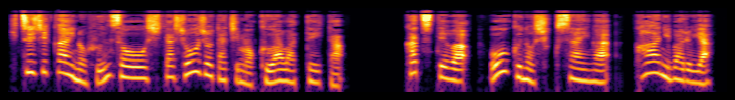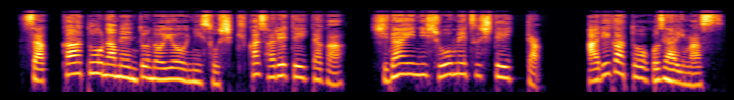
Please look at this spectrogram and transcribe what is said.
羊飼いの紛争をした少女たちも加わっていた。かつては多くの祝祭がカーニバルやサッカートーナメントのように組織化されていたが、次第に消滅していった。ありがとうございます。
